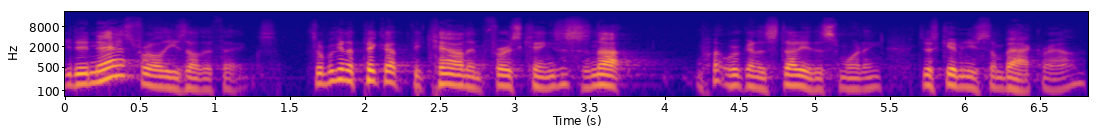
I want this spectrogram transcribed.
He didn't ask for all these other things. So we're going to pick up the account in 1 Kings. This is not what we're going to study this morning, just giving you some background.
